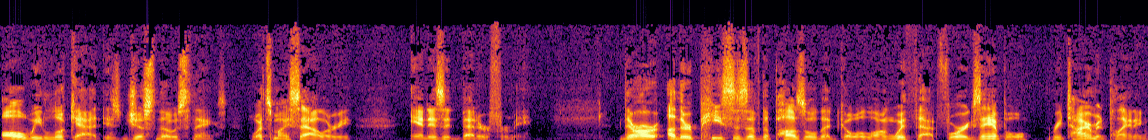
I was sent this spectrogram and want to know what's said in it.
all we look at is just those things. What's my salary? And is it better for me? There are other pieces of the puzzle that go along with that. For example, retirement planning,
